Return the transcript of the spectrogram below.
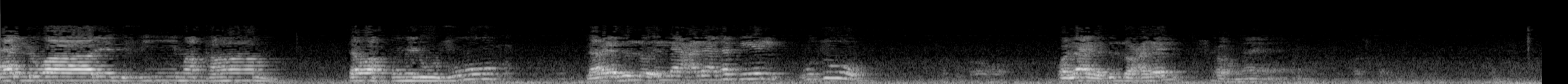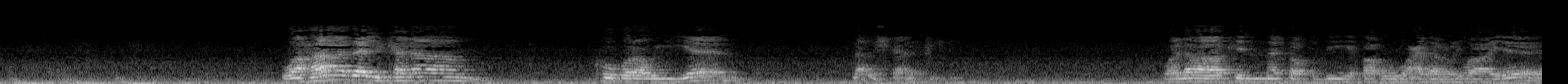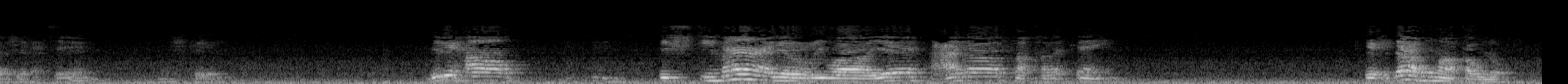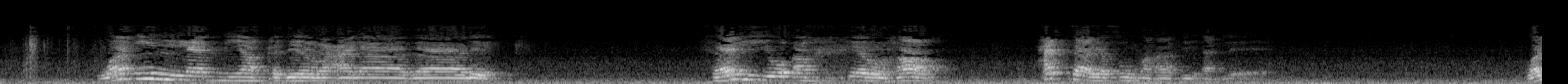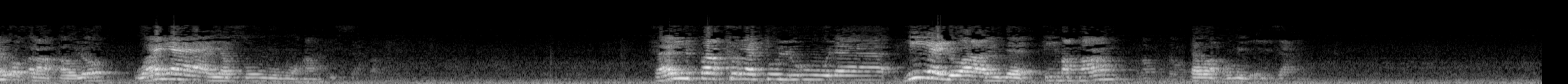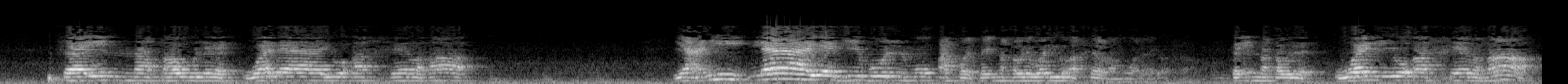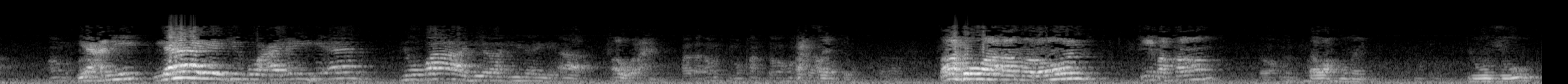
الوارد في مقام توهم الوجوب لا يدل إلا على نفي الوجوب. ولا يدل على الحرمان. وهذا الكلام كبرويا لا إشكال فيه. ولكن تطبيقه على الرواية يا شيخ حسين مشكل بلحاظ اشتمال الرواية على فقرتين. إحداهما قوله. وإن لم يقدر على ذلك فليؤخرها حتى يصومها في أهله. والأخرى قوله ولا يصومها في السفر. فالفقرة الأولى هي الواردة في مقام توهم الإلزام. فإن قوله ولا يؤخرها. يعني لا يجب المؤخر. فإن قوله وليؤخرها ولا يؤخرها. فإن قوله وليؤخرها. يعني لا يجب عليه أن يبادر إليها. فورا هذا أمر في مقام توهم فهو أمر في مقام توهم الوجوب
